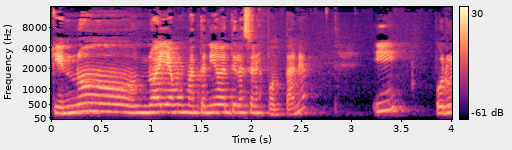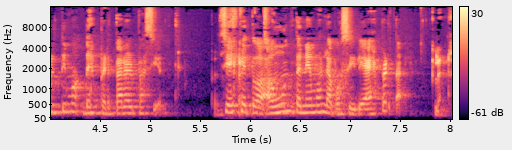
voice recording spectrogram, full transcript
que no, no hayamos mantenido ventilación espontánea. Y, por último, despertar al paciente. Si es que aún tenemos la posibilidad de despertar. Claro.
